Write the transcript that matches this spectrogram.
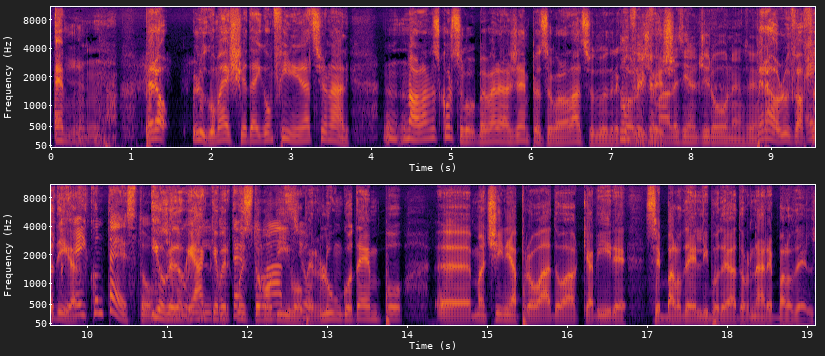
eh, però lui come esce dai confini nazionali no l'anno scorso mi pare la Champions con la Lazio due o tre gol fece male sì nel girone sì. però lui fa fatica è il, contesto io cioè, credo che anche per questo Lazio... motivo per lungo tempo eh, Mancini ha provato a capire se Balotelli poteva tornare Balotelli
